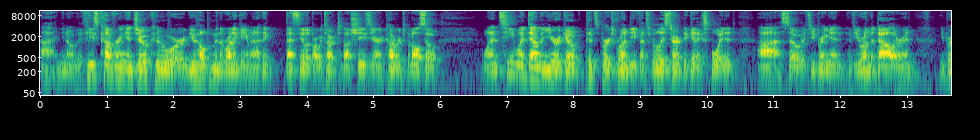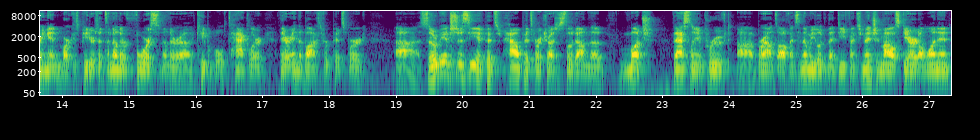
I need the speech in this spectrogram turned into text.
uh, you know if he's covering Njoku or you help him in the running game, and I think that's the other part we talked about Shazier and coverage, but also once he went down a year ago, Pittsburgh's run defense really started to get exploited. Uh, so if you bring in if you run the dollar and you bring in Marcus Peters, that's another force, another uh, capable tackler there in the box for Pittsburgh. Uh, so it'll be interesting to see if how Pittsburgh tries to slow down the much vastly improved uh, Browns offense. And then when you look at that defense, you mentioned Myles Garrett on one end,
